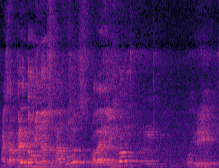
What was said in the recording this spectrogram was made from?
Mas a predominância nas duas, qual era a língua? O grego.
